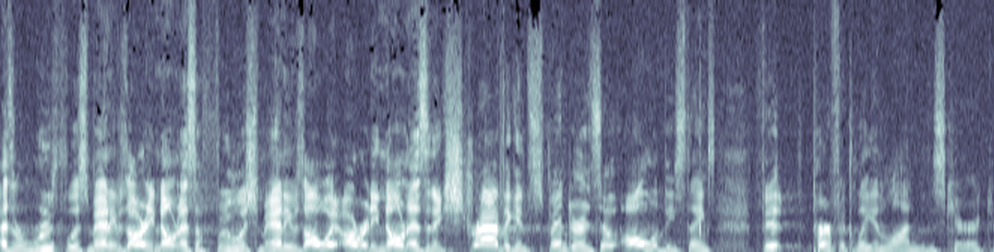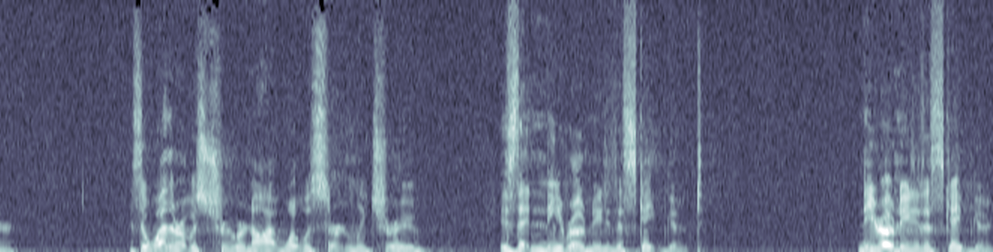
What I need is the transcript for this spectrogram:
as a ruthless man. He was already known as a foolish man. He was already known as an extravagant spender. And so all of these things fit perfectly in line with his character. And so, whether it was true or not, what was certainly true is that Nero needed a scapegoat. Nero needed a scapegoat.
